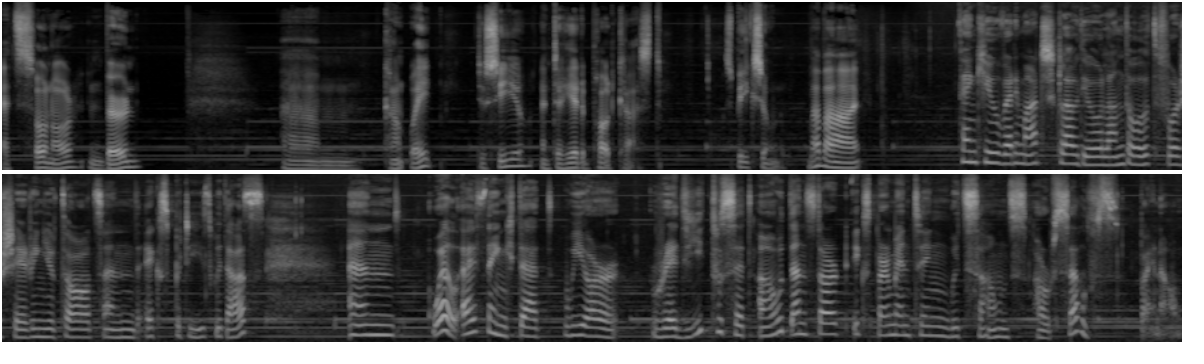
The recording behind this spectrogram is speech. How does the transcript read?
at Sonohr in Bern. Um, can't wait to see you and to hear the podcast. Speak soon. Bye bye. Thank you very much, Claudio Landolt, for sharing your thoughts and expertise with us. And well, I think that we are ready to set out and start experimenting with sounds ourselves by now.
